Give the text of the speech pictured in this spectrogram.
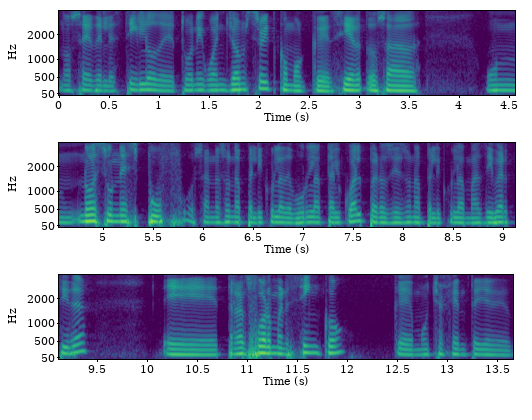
no sé, del estilo de 21 Jump Street, como que cierto, o sea, un, no es un spoof, o sea, no es una película de burla tal cual, pero sí es una película más divertida. Eh, Transformers 5, que mucha gente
